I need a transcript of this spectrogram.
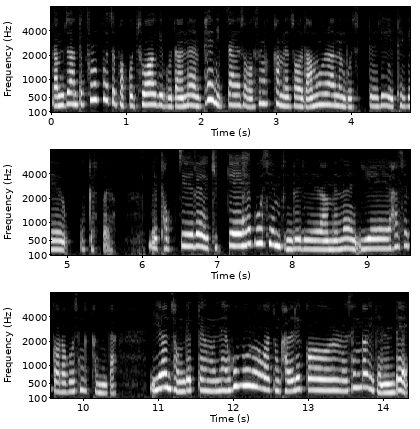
남자한테 프로포즈 받고 좋아하기보다는 팬 입장에서 막 생각하면서 나무라는 모습들이 되게 웃겼어요. 덕질을 깊게 해보신 분들이라면 이해하실 거라고 생각합니다. 이런 전개 때문에 호불호가 좀 갈릴 걸로 생각이 되는데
